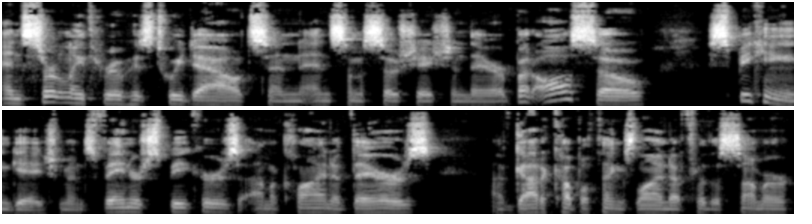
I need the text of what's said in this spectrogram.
And certainly through his tweet outs and, and some association there, but also speaking engagements. Vayner Speakers, I'm a client of theirs. I've got a couple things lined up for the summer.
